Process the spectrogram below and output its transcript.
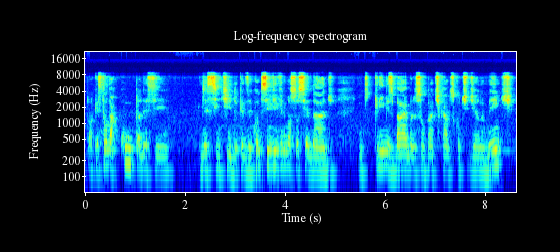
Então a questão da culpa nesse nesse sentido. Quer dizer, quando se vive numa sociedade em que crimes bárbaros são praticados cotidianamente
